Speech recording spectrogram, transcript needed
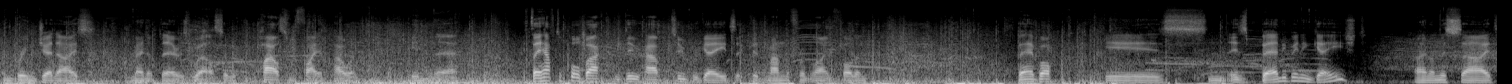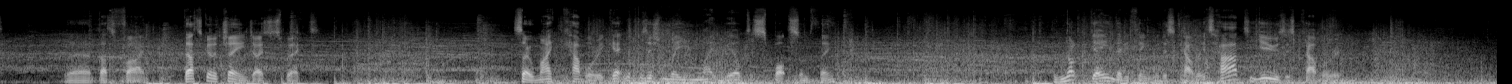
and bring Jedi's men up there as well. So we can pile some firepower in there. If they have to pull back, we do have two brigades that could man the front line for them. Baerbock is is barely been engaged. And on this side, uh, that's fine. That's going to change, I suspect. So my cavalry, get in a position where you might be able to spot something. We've not gained anything with this cavalry. It's hard to use this cavalry.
